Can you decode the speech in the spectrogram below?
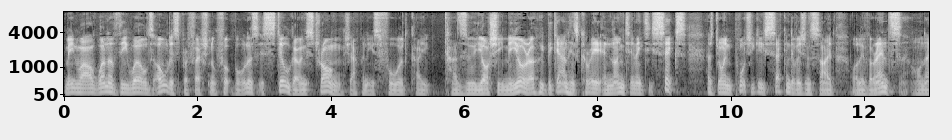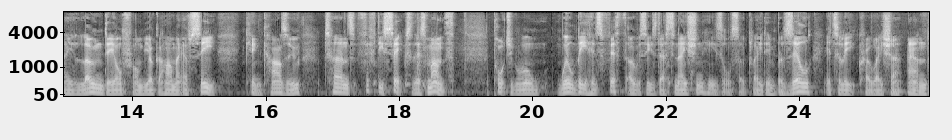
Meanwhile, one of the world's oldest professional footballers is still going strong. Japanese forward Kazuyoshi Miura, who began his career in 1986, has joined Portuguese second division side Oliveirense on a loan deal from Yokohama FC. King Kazu turns 56 this month. Portugal will be his fifth overseas destination. He's also played in Brazil, Italy, Croatia, and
